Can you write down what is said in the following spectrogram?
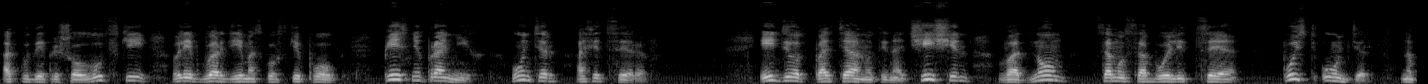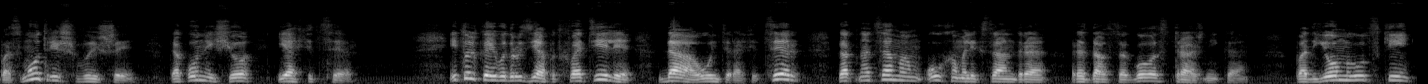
откуда и пришел Луцкий в лейб-гвардии Московский полк, песню про них, унтер-офицеров. Идет потянут и начищен в одном, само собой, лице. Пусть унтер, но посмотришь выше, так он еще и офицер. И только его друзья подхватили «Да, унтер-офицер», как над самым ухом Александра раздался голос стражника. «Подъем, Луцкий,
